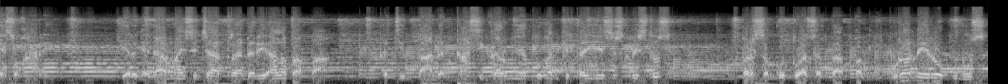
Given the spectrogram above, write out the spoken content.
esok hari. Kiranya damai sejahtera dari Allah Bapa, kecintaan dan kasih karunia Tuhan kita Yesus Kristus, persekutuan serta penghiburan Roh Kudus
